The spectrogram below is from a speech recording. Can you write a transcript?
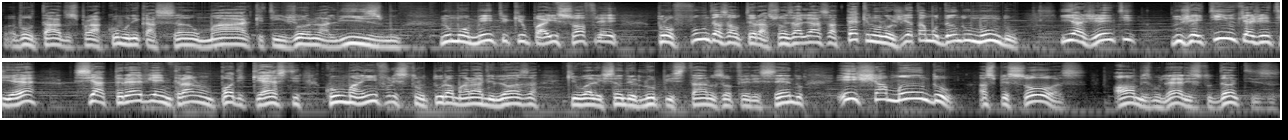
voltados para comunicação, marketing, jornalismo, no momento em que o país sofre profundas alterações. Aliás, a tecnologia está mudando o mundo. E a gente, do jeitinho que a gente é, se atreve a entrar num podcast com uma infraestrutura maravilhosa que o Alexandre Lupe está nos oferecendo e chamando as pessoas, homens, mulheres, estudantes,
